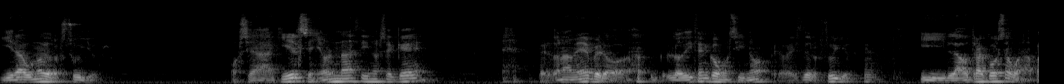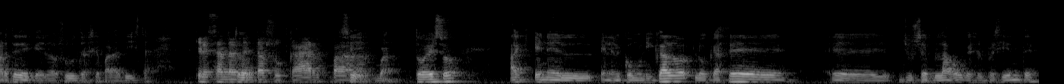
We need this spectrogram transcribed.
y era uno de los suyos. O sea, aquí el señor nazi no sé qué, perdóname, pero lo dicen como si no, pero es de los suyos. Y la otra cosa, bueno, aparte de que los ultras separatistas, Que les han reventado su carpa. Sí, bueno, todo eso. En el, en el comunicado, lo que hace eh, Josep Lago, que es el presidente,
